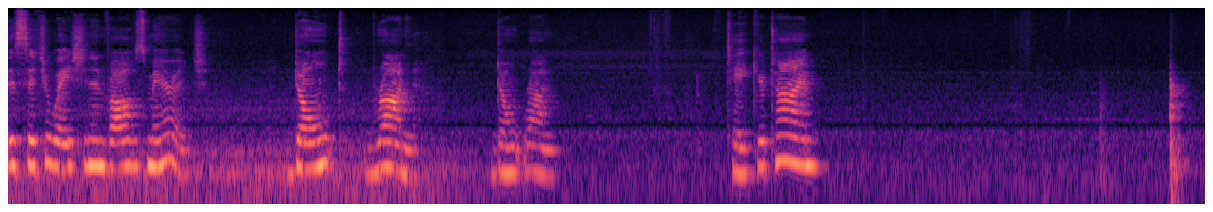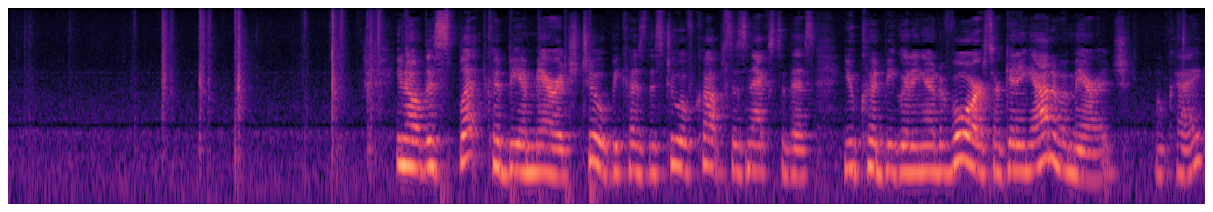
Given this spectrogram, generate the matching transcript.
This situation involves marriage. Don't run. Don't run. Take your time. You know, this split could be a marriage too, because this Two of Cups is next to this. You could be getting a divorce or getting out of a marriage, okay?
